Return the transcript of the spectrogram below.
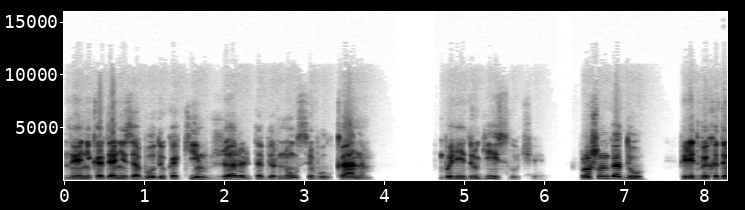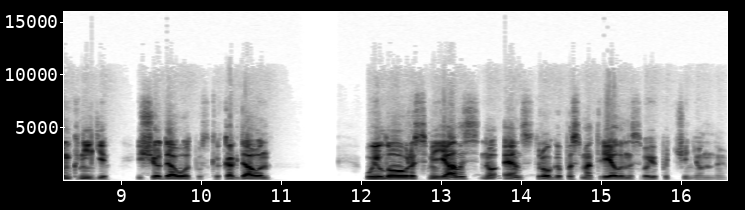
но я никогда не забуду, каким Джеральд обернулся вулканом. Были и другие случаи. В прошлом году, перед выходом книги, еще до отпуска, когда он... Уиллоу рассмеялась, но Энн строго посмотрела на свою подчиненную.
